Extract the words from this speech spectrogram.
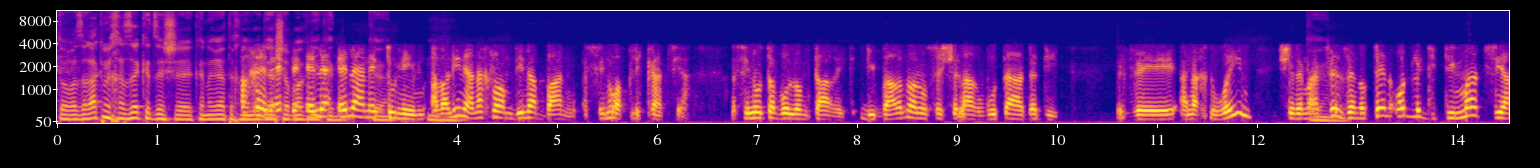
טוב, אז זה רק מחזק את זה שכנראה הטכנולוגיה השב"כית... אלה, אלה הנתונים, כן. אבל mm. הנה, אנחנו המדינה באנו, עשינו אפליקציה. עשינו אותה וולונטרית, דיברנו על נושא של הערבות ההדדית, ואנחנו רואים שלמעשה כן. זה נותן עוד לגיטימציה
